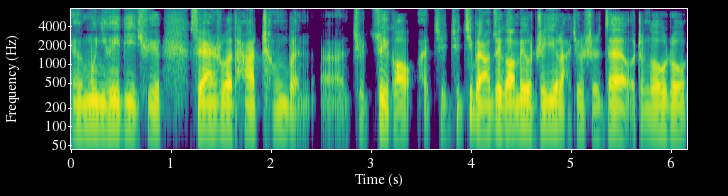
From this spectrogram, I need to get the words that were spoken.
因为慕尼黑地区虽然说它成本呃就最高啊，就就基本上最高没有之一了，就是在整个欧洲，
